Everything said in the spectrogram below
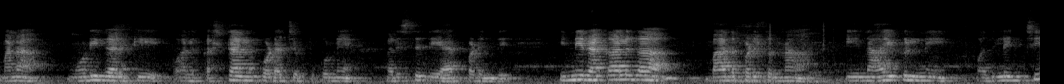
మన మోడీ గారికి వాళ్ళ కష్టాలను కూడా చెప్పుకునే పరిస్థితి ఏర్పడింది. ఇన్ని రకాలుగా బాధపడుతున్న ఈ నాయకుల్ని వదిలించి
